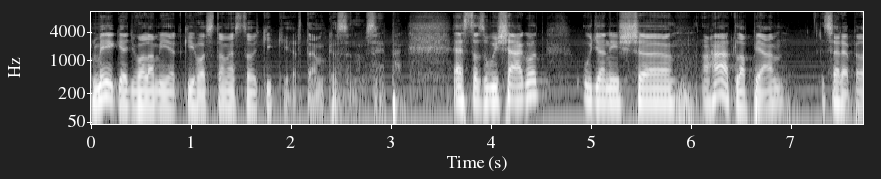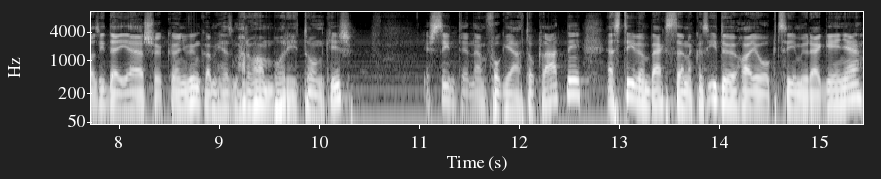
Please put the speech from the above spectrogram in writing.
Még egy valamiért kihoztam ezt, hogy kikértem, köszönöm szépen. Ezt az újságot, ugyanis a hátlapján szerepel az idei első könyvünk, amihez már van borítónk is, és szintén nem fogjátok látni. Ez Steven Baxternek az Időhajók című regénye.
